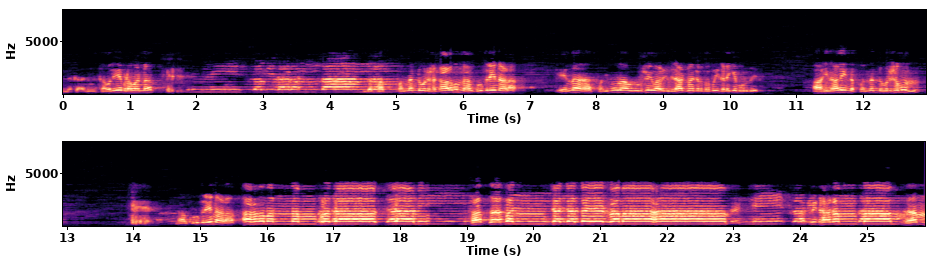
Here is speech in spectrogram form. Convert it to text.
இந்த கவலையே படவான்னா பன்னெண்டு வருஷ காலமும் நான் கொடுக்குறேன் நாளா ஏன்னா பதிமூணாவது வருஷம் இவருக்கு விராட் நகரத்துல போய் கிடைக்க போகுது ஆகினால இந்த பன்னெண்டு வருஷமும் நான் கொடுக்குறேன் நாளா? அகமன்னம் பிரதாஸ்யாமி சப்தபஞ்சதே ரமாஹரம் தாம்ரம்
